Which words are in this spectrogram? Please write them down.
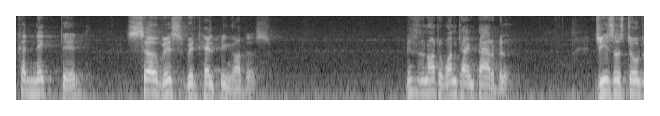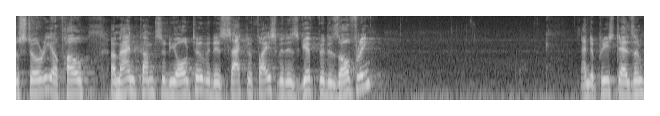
connected service with helping others. This is not a one time parable. Jesus told a story of how a man comes to the altar with his sacrifice, with his gift, with his offering. And the priest tells him,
